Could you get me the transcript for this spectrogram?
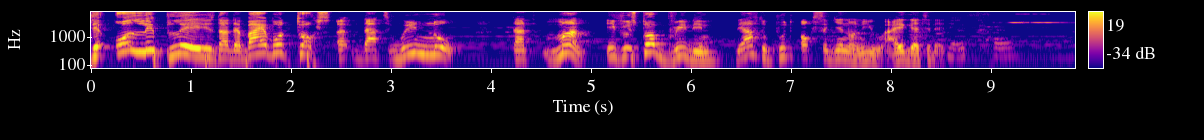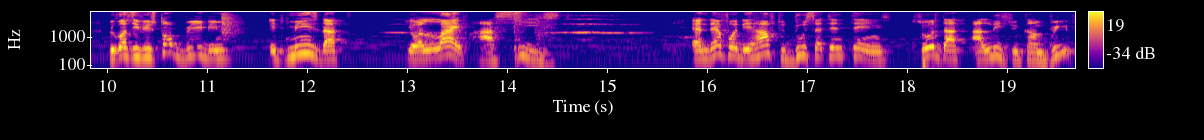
The only place that the Bible talks uh, that we know that man, if you stop breathing, they have to put oxygen on you. Are you getting it? Yes, sir. Because if you stop breathing, it means that your life has ceased. And therefore, they have to do certain things so that at least you can breathe.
